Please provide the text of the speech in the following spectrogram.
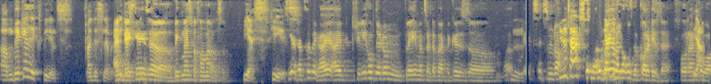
um, Beck has experience at this level. And He Bheke is a big match performer also. Yes, he is. Yeah, that's the thing. I, I really hope they don't play him at centre back because uh, uh, it's it's not. He's a touch- He's nullifying a lot of his good qualities there for and Yeah. for what.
